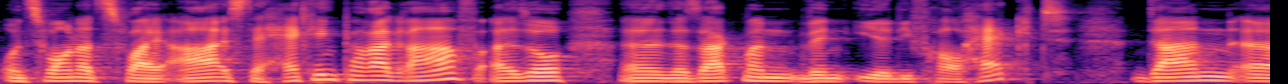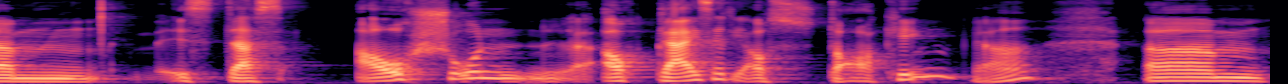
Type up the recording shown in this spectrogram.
Und 202a ist der Hacking-Paragraph. Also äh, da sagt man, wenn ihr die Frau hackt, dann ähm, ist das auch schon, auch gleichzeitig auch Stalking, ja. Ähm,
